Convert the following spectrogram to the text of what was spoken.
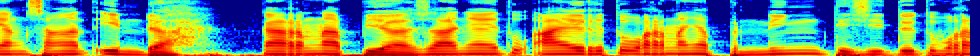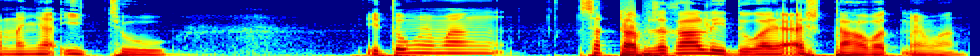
yang sangat indah karena biasanya itu air itu warnanya bening, di situ itu warnanya hijau. Itu memang sedap sekali itu kayak es dawet memang.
